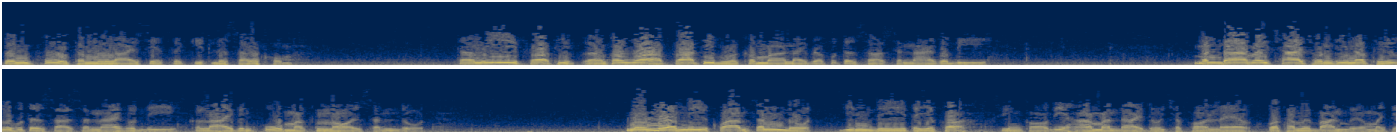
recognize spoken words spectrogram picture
เป็นผู้ทำลายเศรษฐกิจและสังคมทั้งนี้เพราะที่เพราะว่าพระที่บวชเข้ามาในพระพุทธศาสนาก็ดีบรรดาประชาชนที่นับถือพระพุทธศาสนาก็ดีกลายเป็นผู้มักน้อยสันโดษในเมื่อมีความสันโดษยินดีแต่เฉพาะ สิ่งของที่หามันได้โดยเฉพาะแล้วก็ทำให้บ้านเมืองไม่เจ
